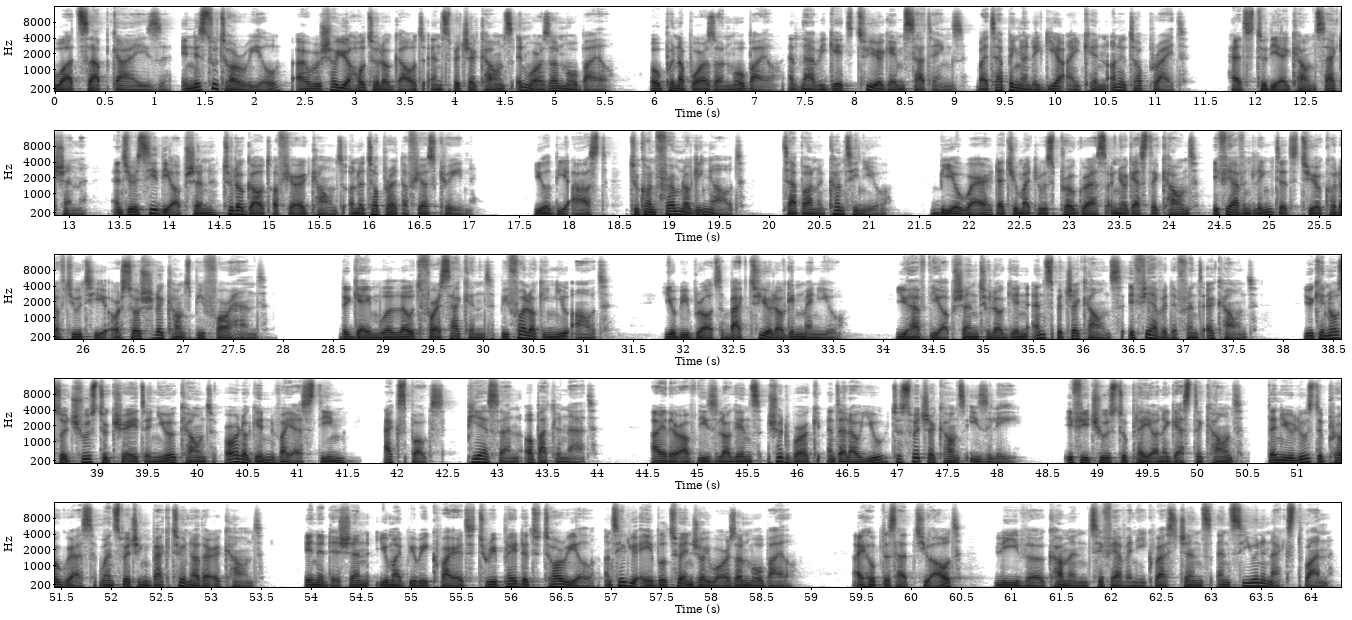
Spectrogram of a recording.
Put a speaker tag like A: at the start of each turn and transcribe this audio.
A: What's up guys? In this tutorial, I will show you how to log out and switch accounts in Warzone Mobile. Open up Warzone Mobile and navigate to your game settings by tapping on the gear icon on the top right. Head to the account section and you'll see the option to log out of your account on the top right of your screen. You'll be asked to confirm logging out. Tap on continue. Be aware that you might lose progress on your guest account if you haven't linked it to your Call of Duty or social accounts beforehand. The game will load for a second before logging you out. You'll be brought back to your login menu. You have the option to log in and switch accounts if you have a different account. You can also choose to create a new account or log in via Steam, Xbox, PSN or Battle.net. Either of these logins should work and allow you to switch accounts easily. If you choose to play on a guest account, then you lose the progress when switching back to another account. In addition, you might be required to replay the tutorial until you're able to enjoy Warzone Mobile. I hope this helped you out. Leave a comment if you have any questions and see you in the next one.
